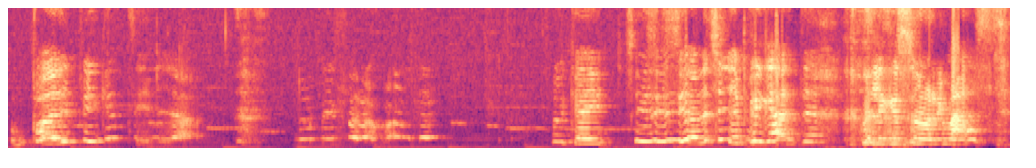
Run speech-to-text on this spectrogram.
un po' di piegaciglia non mi farà male. Ok, sì sì sì, ho le ciglia piegate, quelle che sono rimaste.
